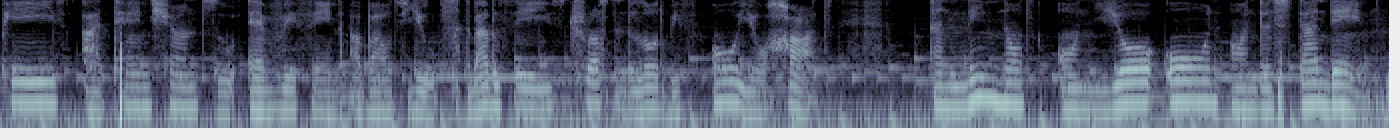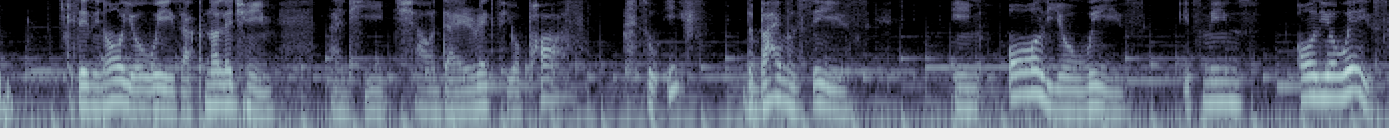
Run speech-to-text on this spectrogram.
pays attention to everything about you. The Bible says, Trust in the Lord with all your heart and lean not on your own understanding. He says, In all your ways, acknowledge Him, and He shall direct your path. So, if the Bible says, In all your ways, it means all your ways.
